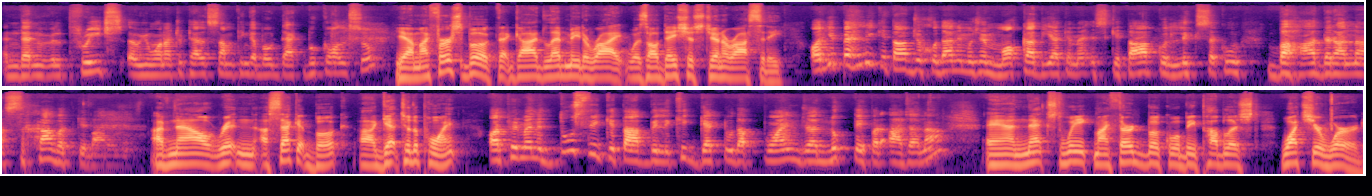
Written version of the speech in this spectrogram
and then we will preach uh, we wanted to tell something about that book also Yeah, my first book that God led me to write was Audacious Generosity. और ये पहली किताब जो खुदा ने मुझे मौका दिया कि मैं इस किताब को लिख सकूं बहादराना सखावत के बारे में I've now written a second book, uh, Get to the Point, اور پھر میں نے دوسری کتاب بھی لکھی گیٹ ٹو دا پوائنٹ جو ہے نقطے پر آ جانا۔ And next week my third book will be published what's your word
